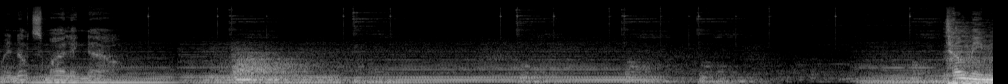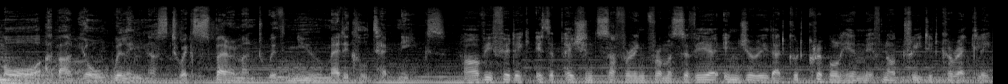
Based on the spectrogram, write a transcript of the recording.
We're not smiling now. Tell me more about your willingness to experiment with new medical techniques. Harvey Fiddick is a patient suffering from a severe injury that could cripple him if not treated correctly.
